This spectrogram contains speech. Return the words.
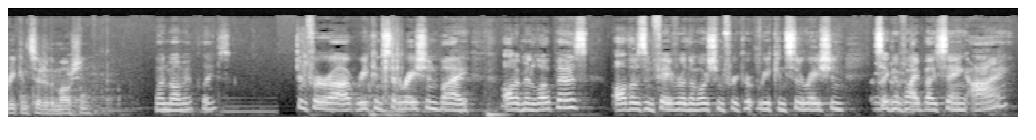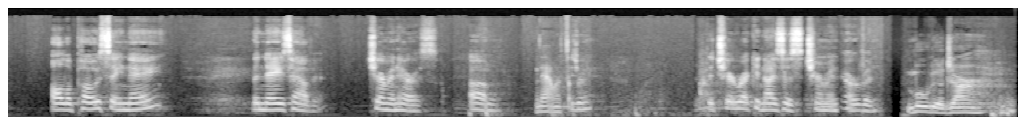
reconsider the motion. One moment, please. Motion for uh, reconsideration by Alderman Lopez. All those in favor of the motion for reconsideration signify by saying aye. All opposed, say nay. The nays have it. Chairman Harris. Um, Now it's did you- The chair recognizes Chairman Ervin. Move to adjourn.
